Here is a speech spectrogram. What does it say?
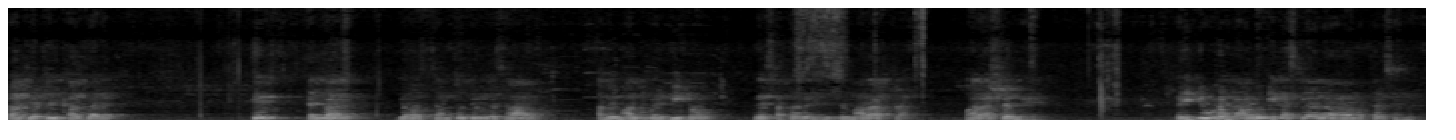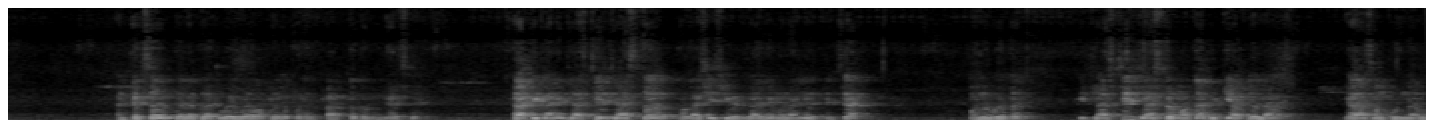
राज्यातले खासदार ते त्यांना ते हा हमें मालूम है बीनो वे सातारा है जैसे महाराष्ट्र महाराष्ट्र में है. म्हणजे एवढं नावलौकिक असलेला हा मतदारसंघ आणि त्याचं त्याला गत वैभव आपल्याला परत प्राप्त करून घ्यायचं आहे. ह्या ठिकाणी जास्तीत जास्त मगाशी शिवेंद्रराजे म्हणाले त्यांच्या मनोगतात की जास्तीत जास्त मताधिक्य आपल्याला या संपूर्ण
